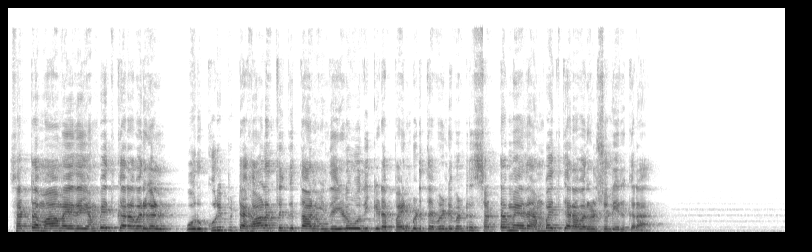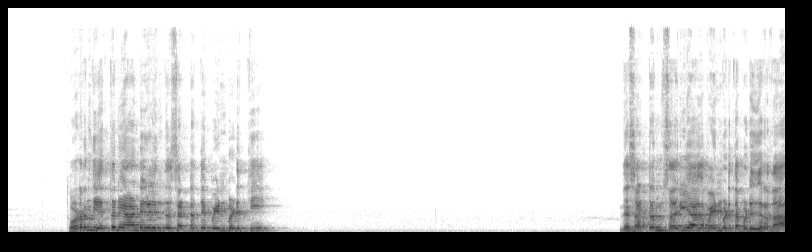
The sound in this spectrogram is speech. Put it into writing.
சட்ட மாமேதை அம்பேத்கர் அவர்கள் ஒரு குறிப்பிட்ட காலத்துக்குத்தான் இந்த இடஒதுக்கீடை பயன்படுத்த வேண்டும் என்று சட்டமேதை அம்பேத்கர் அவர்கள் சொல்லியிருக்கிறார். தொடர்ந்து எத்தனை ஆண்டுகள் இந்த சட்டத்தை பயன்படுத்தி? இந்த சட்டம் சரியாக பயன்படுத்தப்படுகிறதா?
